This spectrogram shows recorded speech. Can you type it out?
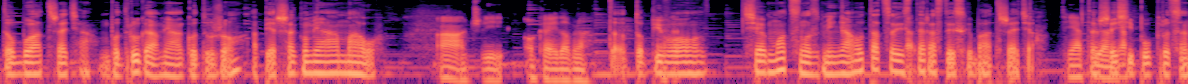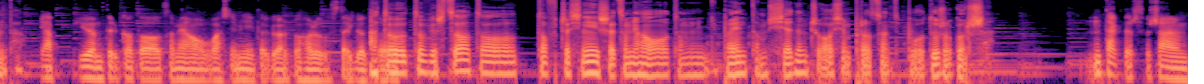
To była trzecia, bo druga miała go dużo, a pierwsza go miała mało. A, czyli okej, dobra. To, to piwo się mocno zmieniało. Ta, co jest Tak. teraz, to jest chyba trzecia. Ja Te piłem, ja, 6,5%. ja piłem tylko to, co miało właśnie mniej tego alkoholu z tego, co... A to, to wiesz co, to, to wcześniejsze, co miało, to nie pamiętam, 7 czy 8% było dużo gorsze. Tak też słyszałem.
